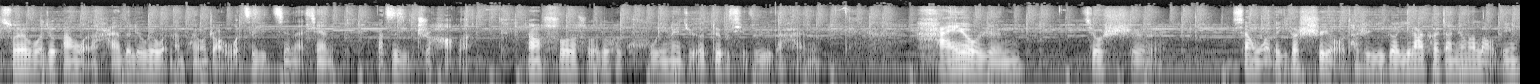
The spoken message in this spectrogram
所以我就把我的孩子留给我男朋友照顾，我自己进来先。”把自己治好了，然后说着说着就会哭，因为觉得对不起自己的孩子。还有人就是像我的一个室友，他是一个伊拉克战争的老兵，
